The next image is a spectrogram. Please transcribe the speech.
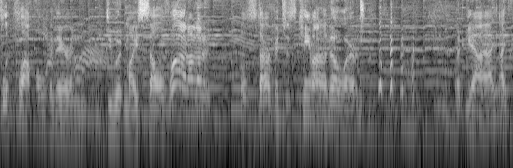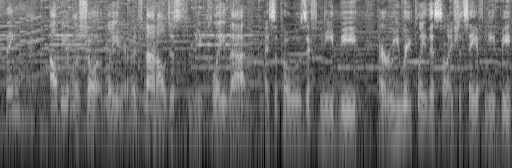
flip-flop over there and do it myself. Oh, no, no, no. Those star bitches came out of nowhere. but yeah, I, I think I'll be able to show it later, but if not, I'll just replay that, I suppose, if need be. Or re replay this one, I should say, if need be.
